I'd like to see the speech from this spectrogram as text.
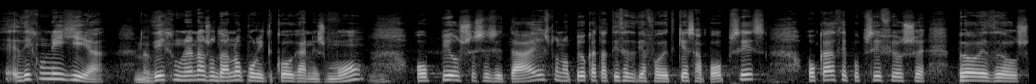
ε, δείχνουν υγεία. Ναι. Δείχνουν ένα ζωντανό πολιτικό οργανισμό, ο οποίος συζητάει, στον οποίο κατατίθεται διαφορετικές απόψεις. Ο κάθε υποψήφιος ε, πρόεδρος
